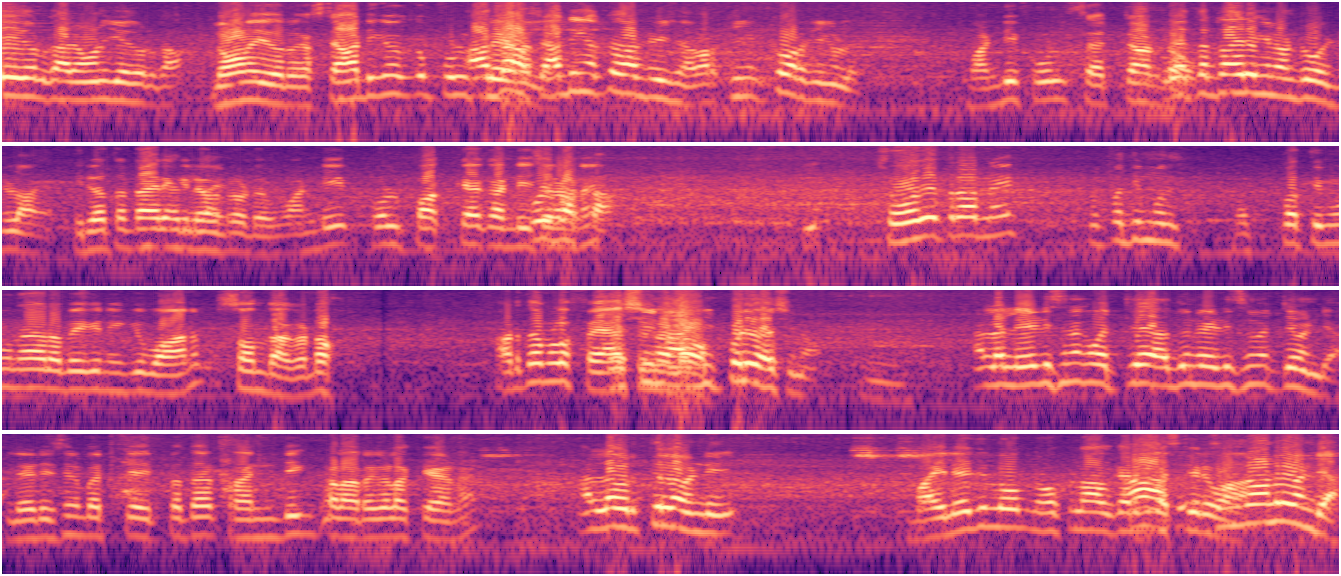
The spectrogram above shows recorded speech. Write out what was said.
ചെയ്ത് കൊടുക്കാം ലോൺ ചെയ്ത് കൊടുക്കാം. ലോൺ ചെയ്ത് കൊടുക്കാം. സ്റ്റാർട്ടിംഗ് ഒക്കെ ഫുൾ സ്റ്റാർട്ടിംഗ് ഒക്കെ കണ്ടിരിക്കുന്നത് വർക്കിംഗ് ഒക്കെ വർക്കിംഗ് ഉള്ളത് വണ്ടി ഫുൾ സെറ്റ് ആണ് ഇരുപത്തെട്ടായിരം കിലോമീറ്റർ പോയിട്ടുള്ള ഇരുപത്തെട്ടായിരം കിലോമീറ്റർ വണ്ടി ഫുൾ പക്ക കണ്ടീഷൻ ആണ്. ചോദ്യം എത്ര പറഞ്ഞേ? മുപ്പത്തിമൂന്ന്. മുപ്പത്തിമൂന്നായിരം രൂപയ്ക്ക് നിങ്ങൾക്ക് വാഹനം സ്വന്തം കേട്ടോ അടുത്ത നമ്മളെ ഫാഷൻ ഇപ്പോഴും അടിപ്പൊളി നല്ല ലേഡീസിനൊക്കെ പറ്റിയ അതും ലേഡീസിന് പറ്റിയ വണ്ടിയാണ് ലേഡീസിന് പറ്റിയ ഇപ്പോഴത്തെ ട്രെൻഡിങ് കളറുകളൊക്കെയാണ് നല്ല വൃത്തിയുള്ള വണ്ടി. മൈലേജ് നോക്കുന്ന ആൾക്കാർ വണ്ടിയാ.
